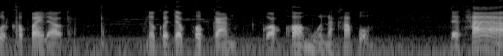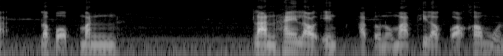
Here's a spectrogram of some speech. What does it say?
กดเข้าไปแล้วเราก็จะพบการกรอกข้อมูลนะครับผมแต่ถ้าระบบมันรันให้เราเองอัตโนมัติที่เรากรอกข้อมูล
